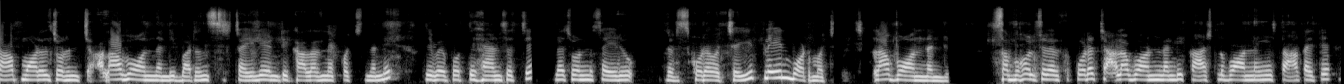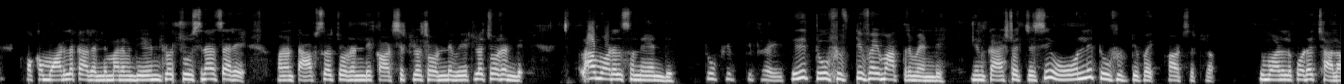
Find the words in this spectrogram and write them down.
టాప్ మోడల్ చూడండి చాలా బాగుందండి. బటన్స్ స్టైల్ ఏంటి కలర్ నెక్ వచ్చిందండి. త్రీ బై ఫోర్త్ హ్యాండ్స్ వచ్చాయి. ఇలా చూడండి సైడ్ థ్రెడ్స్ కూడా వచ్చాయి. ప్లెయిన్ బాటమ్ వచ్చింది చాలా బాగుందండి. సబ్ హోల్సేలర్స్ కూడా చాలా బాగుందండి. కాస్ట్లు బాగున్నాయి. స్టాక్ అయితే ఒక మోడల్ కాదండి. మనం దేంట్లో చూసినా సరే మనం టాప్స్లో చూడండి కార్డ్ సెట్లో చూడండి వీటిలో చూడండి చాలా మోడల్స్ ఉన్నాయండి. Two fifty five. ఇది టూ ఫిఫ్టీ ఫైవ్ మాత్రమే అండి దీని కాస్ట్ వచ్చేసి ఓన్లీ టూ ఫిఫ్టీ ఫైవ్ కార్డ్లో ఈ మోడల్ కూడా చాలా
